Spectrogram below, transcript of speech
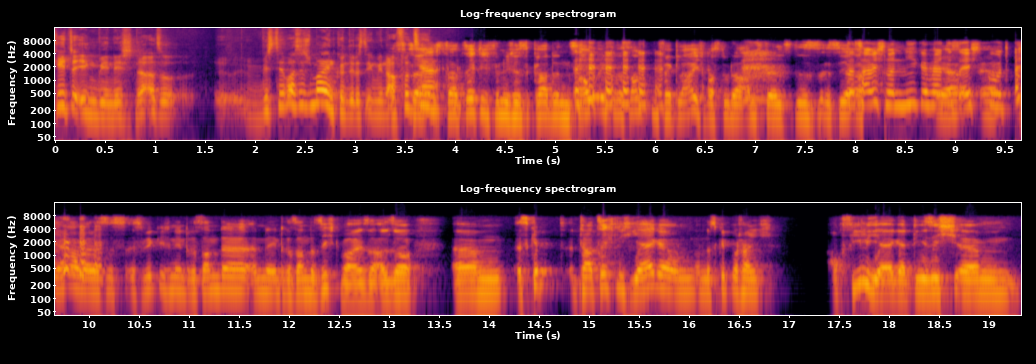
geht ja irgendwie nicht. Ne? Also Wisst ihr, was ich meine? Könnt ihr das irgendwie nachvollziehen? Das ist tatsächlich, finde ich, ist gerade ein sau interessanten Vergleich, was du da anstellst. Das, ist ja, das habe ich noch nie gehört, ja, das ist echt ja, gut. Ja, aber das ist, ist wirklich eine interessante, eine interessante Sichtweise. Also ähm, es gibt tatsächlich Jäger und, und, es gibt wahrscheinlich auch viele Jäger, die sich, ähm,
